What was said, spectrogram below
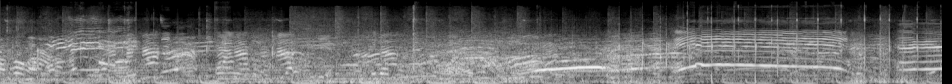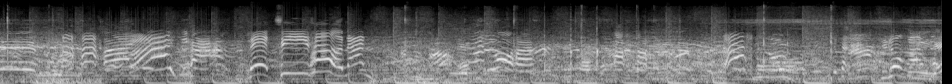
อ๊ะเอ๊ะเลขสี่เท่านั้นสิลงอีกได้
